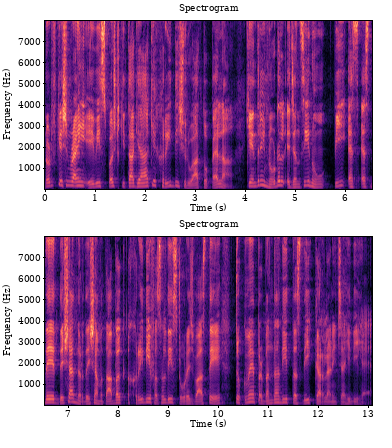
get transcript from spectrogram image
ਨੋਟੀਫਿਕੇਸ਼ਨ ਰਾਹੀਂ ਇਹ ਵੀ ਸਪਸ਼ਟ ਕੀਤਾ ਗਿਆ ਕਿ ਖਰੀਦ ਦੀ ਸ਼ੁਰੂਆਤ ਤੋਂ ਪਹਿਲਾਂ ਕੇਂਦਰੀ ਨੋਡਲ ਏਜੰਸੀ ਨੂੰ PSS ਦੇ ਦਿਸ਼ਾ ਨਿਰਦੇਸ਼ਾਂ ਮੁਤਾਬਕ ਖਰੀਦੀ ਫਸਲ ਦੀ ਸਟੋਰੇਜ ਵਾਸਤੇ ਟੁਕਵੇਂ ਪ੍ਰਬੰਧਾਂ ਦੀ ਤਸਦੀਕ ਕਰ ਲੈਣੀ ਚਾਹੀਦੀ ਹੈ।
